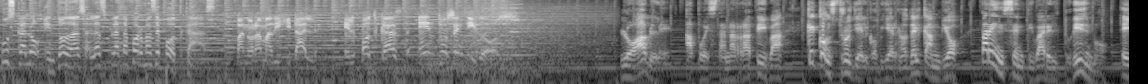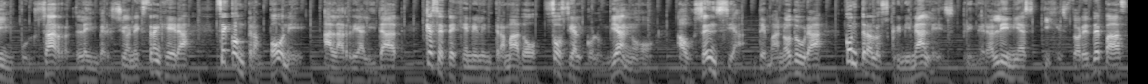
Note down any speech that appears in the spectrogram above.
Búscalo en todas las plataformas de podcast. Panorama Digital, el podcast en tus sentidos. Loable apuesta narrativa que construye el gobierno del cambio para incentivar el turismo e impulsar la inversión extranjera se contrapone a la realidad que se teje en el entramado social colombiano ausencia de mano dura contra los criminales, primeras líneas y gestores de paz,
